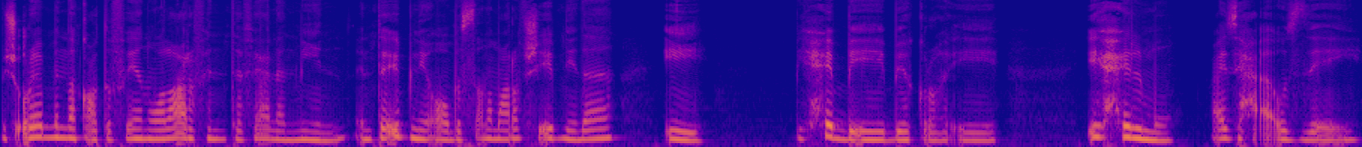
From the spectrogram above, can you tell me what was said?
مش قريب منك عاطفيا ولا أعرف أنت فعلا مين. أنت ابني آه بس أنا معرفش ابني ده إيه بيحب إيه بيكره إيه. إيه حلمه عايز يحققه إزاي؟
